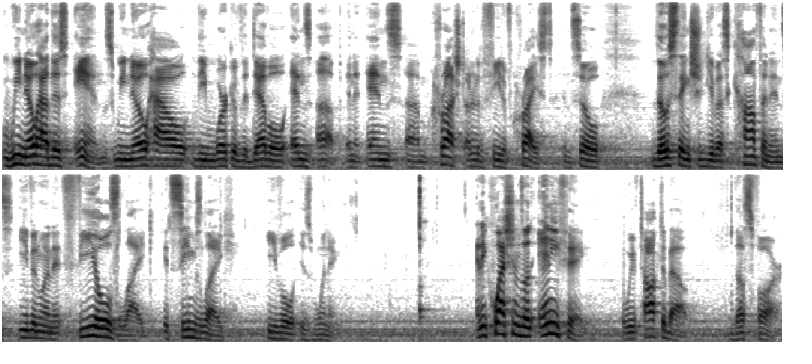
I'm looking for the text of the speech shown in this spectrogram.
we know how this ends. We know how the work of the devil ends up, and it ends um, crushed under the feet of Christ. And so, those things should give us confidence, even when it feels like, it seems like evil is winning. Any questions on anything that we've talked about thus far?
